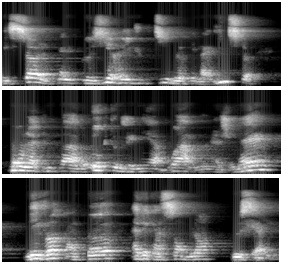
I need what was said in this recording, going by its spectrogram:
les seuls quelques irréductibles pénalistes, pour la plupart octogénaires, voire nonagénaires, l'évoquent encore avec un semblant de sérieux.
